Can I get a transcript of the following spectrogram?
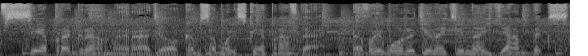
Все программы радио Комсомольская правда вы можете найти на Яндекс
